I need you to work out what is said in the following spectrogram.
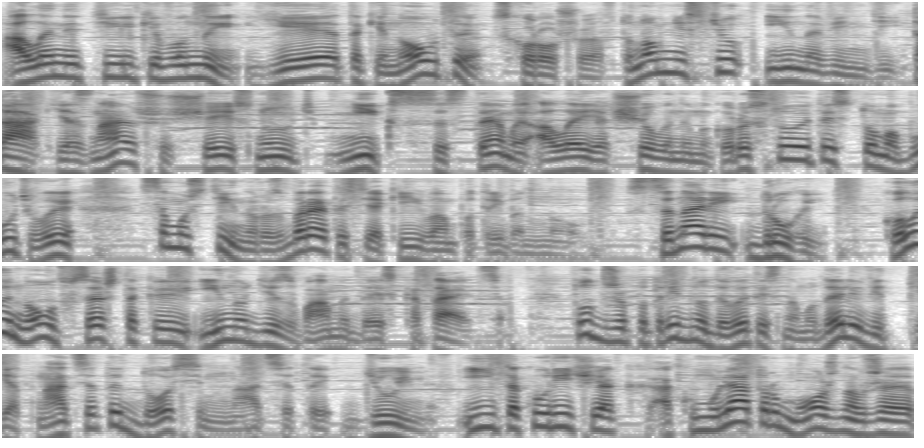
Але не тільки вони. Є такі ноути з хорошою автономністю і на Вінді. Так, я знаю, що ще існують Nix системи, але якщо ви ними користуєтесь, то мабуть ви самостійно розберетесь, який вам потрібен ноут. Сценарій другий, коли ноут все ж таки іноді з вами десь катається. Тут вже потрібно дивитись на моделі від 15 до 17 дюймів. І таку річ, як акумулятор, можна вже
